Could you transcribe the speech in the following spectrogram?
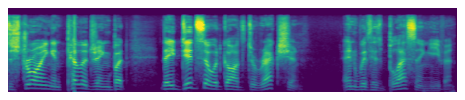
destroying and pillaging, but they did so at God's direction and with his blessing, even.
